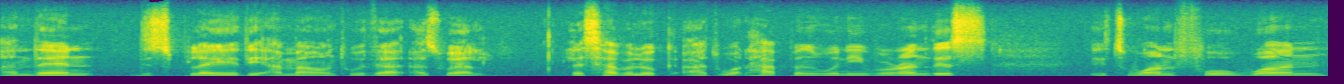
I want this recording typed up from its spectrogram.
and then display the amount with that as well. Let's have a look at what happens when you run this. It's 141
